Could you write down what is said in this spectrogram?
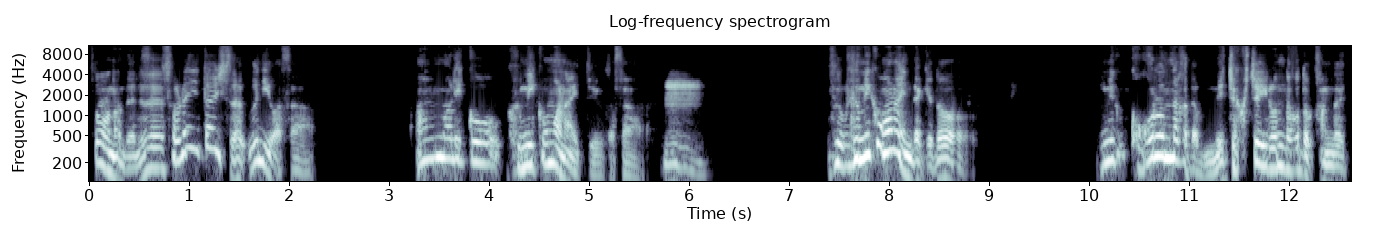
そうなんだよね。でそれに対してさ、ウニはさ、あんまりこう、踏み込まないというかさ、うん。ふ踏み込まないんだけど、心の中ではめちゃくちゃいろんなことを考えて、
